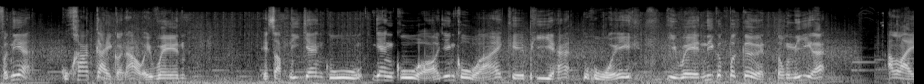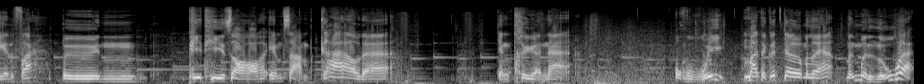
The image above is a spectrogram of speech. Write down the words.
ฟะเนี่ย กูฆ่าไก่ก่อนเอาไอเวนไอสัตว์นี่แย่งกู แย่งกูเหรอ แย่งกูเหรอไอเคพีฮะ โอ้โหไอ้อีเวนนี่ก็ประเกิดตรงนี้อีกแล้ว อะไรกันฟะ ปืนพีทีซอ M39 นะฮะ ยังเถื่อนน่ะ โอ้โหมาถึงก็เจอมันเลยฮะ มันเหมือนรู้อะ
